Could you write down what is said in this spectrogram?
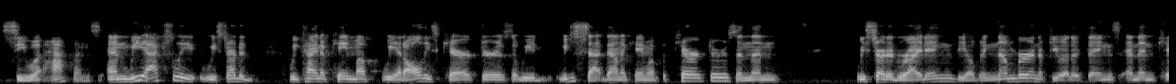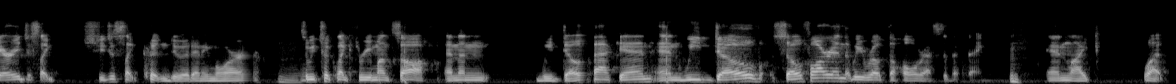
see what happens and we actually we started we kind of came up we had all these characters that we we just sat down and came up with characters and then we started writing the opening number and a few other things and then carrie just like she just like couldn't do it anymore Mhm. so we took like three months off and then we dove back in and we dove so far in that we wrote the whole rest of the thing in like what,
